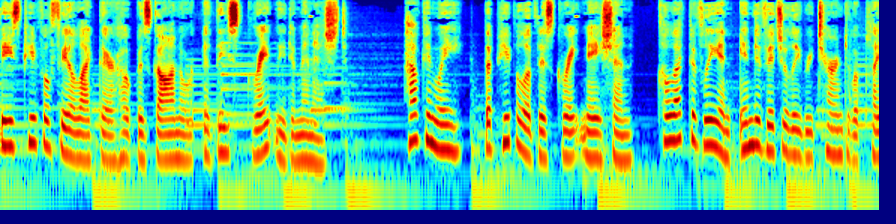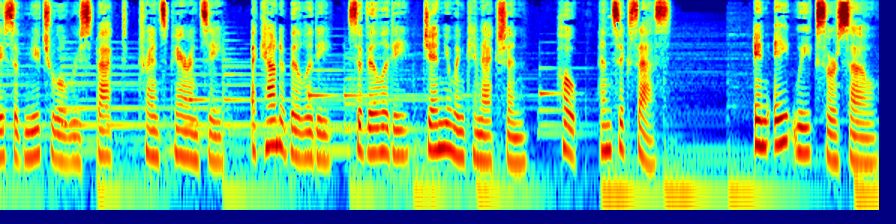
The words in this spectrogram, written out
These people feel like their hope is gone or, at least, greatly diminished. How can we, the people of this great nation, collectively and individually return to a place of mutual respect, transparency, accountability, civility, genuine connection, hope, and success? In eight weeks or so,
